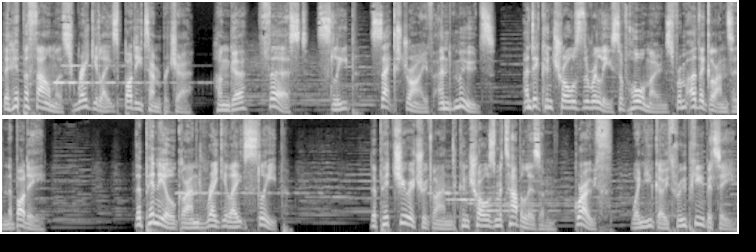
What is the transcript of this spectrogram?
The hypothalamus regulates body temperature, hunger, thirst, sleep, sex drive, and moods, and it controls the release of hormones from other glands in the body. The pineal gland regulates sleep. The pituitary gland controls metabolism, growth, when you go through puberty,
